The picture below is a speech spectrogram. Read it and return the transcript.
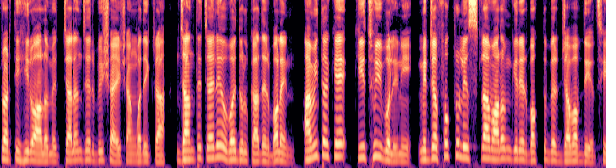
প্রার্থী হিরো আলমের চ্যালেঞ্জের বিষয়ে সাংবাদিকরা জানতে চাইলে ওবায়দুল কাদের বলেন, আমি তাকে কিছুই বলিনি। মির্জা ফখরুল ইসলাম আলমগীরের বক্তব্যের জবাব দিয়েছি।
